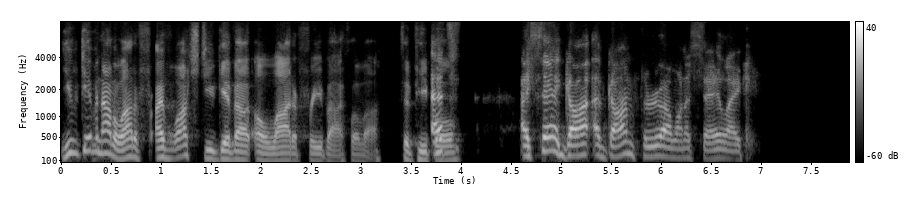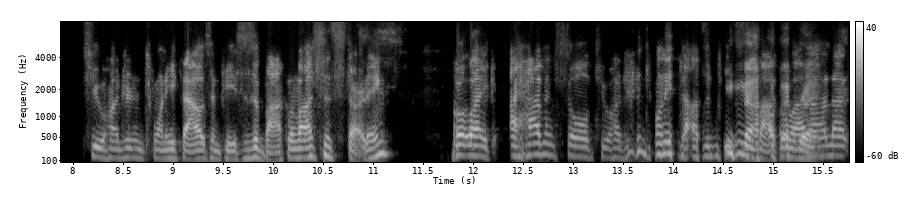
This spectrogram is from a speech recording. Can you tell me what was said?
you've given out a lot of. I've watched you give out a lot of free baklava to people. That's I say I got I've gone through, I wanna say, like 220,000 pieces of baklava since starting, but, like, I haven't sold 220,000 pieces No, of baklava. right. Not not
